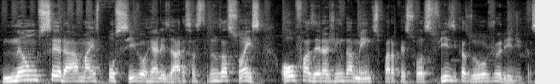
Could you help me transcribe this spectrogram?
não será mais possível realizar essas transações ou fazer agendamentos para pessoas físicas ou jurídicas.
